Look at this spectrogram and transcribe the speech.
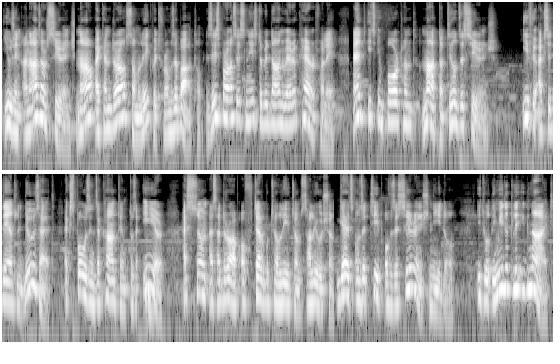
Using another syringe, now I can draw some liquid from the bottle. This process needs to be done very carefully, and it's important not to tilt the syringe. If you accidentally do that, exposing the content to the air, as soon as a drop of tert-butyl lithium solution gets on the tip of the syringe needle, it will immediately ignite,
